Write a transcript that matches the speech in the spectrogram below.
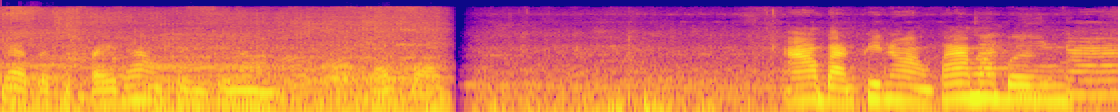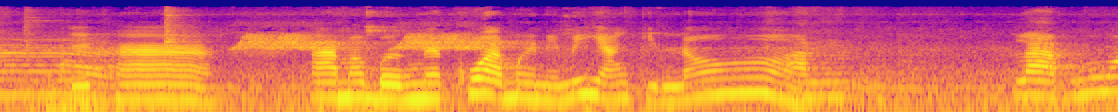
แล้วก็สิไปทางคุณพี่น้องครับครับเอาบันพี่น้องพามาเบิงดีค่ะพามาเบิงแม่ครัวมือนี่ไม่ยังกินเนาะอันลาบงัว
